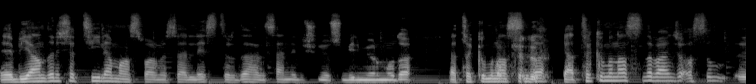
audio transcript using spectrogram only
E, bir yandan işte Tielemans var mesela Leicester'da. Hani sen ne düşünüyorsun bilmiyorum. O da ya takımın Çok aslında ya takımın aslında bence asıl e,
